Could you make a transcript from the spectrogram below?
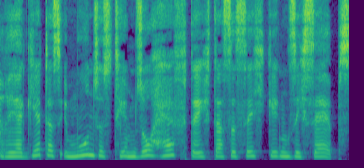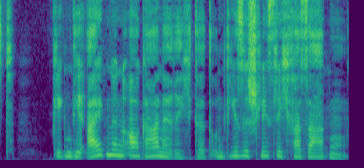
reagiert das Immunsystem so heftig, dass es sich gegen sich selbst, gegen die eigenen Organe richtet und diese schließlich versagen.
